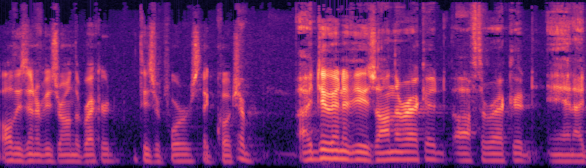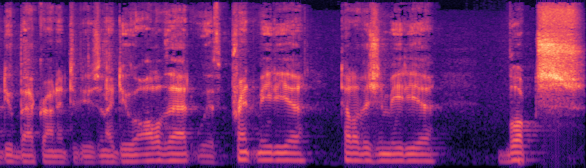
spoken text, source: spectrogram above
All these interviews are on the record with these reporters. They quote you. I do interviews on the record, off the record, and I do background interviews, and I do all of that with print media, television media, books,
